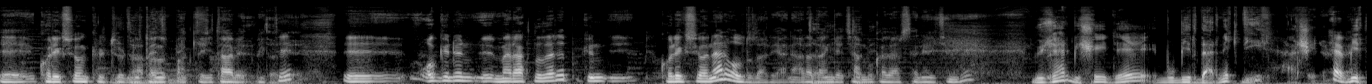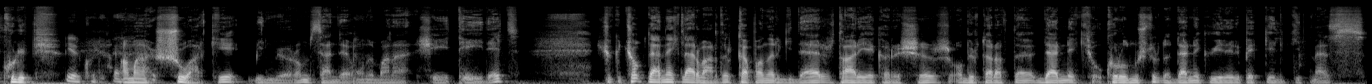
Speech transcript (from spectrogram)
e, koleksiyon kültürünü hitap tanıtmaktı, hitap etmekti. E, o günün e, meraklıları bugün e, koleksiyoner oldular yani aradan tabii, geçen tabii. bu kadar sene içinde. Güzel bir şey de bu bir dernek değil her şeyden. Evet. Bir kulüp. Bir kulüp. Evet. Ama şu var ki bilmiyorum sen de onu bana şeyi teyit et. Çünkü çok dernekler vardır. Kapanır gider, tarihe karışır. O bir tarafta dernek kurulmuştur da dernek üyeleri pek gelip gitmez.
